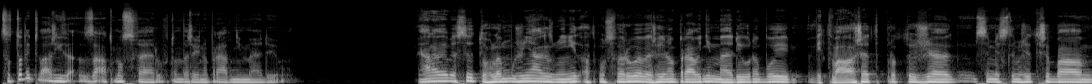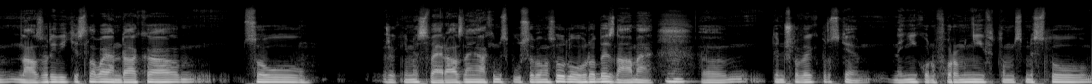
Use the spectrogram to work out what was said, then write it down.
co to vytváří za, za atmosféru v tom veřejnoprávním médiu? Já nevím, jestli tohle může nějak změnit atmosféru ve veřejnoprávním médiu nebo ji vytvářet, protože si myslím, že třeba názory Vítězslava Jandáka jsou řekněme, své rázné nějakým způsobem jsou dlouhodobě známé. Hmm. Ten člověk prostě není konformní v tom smyslu,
